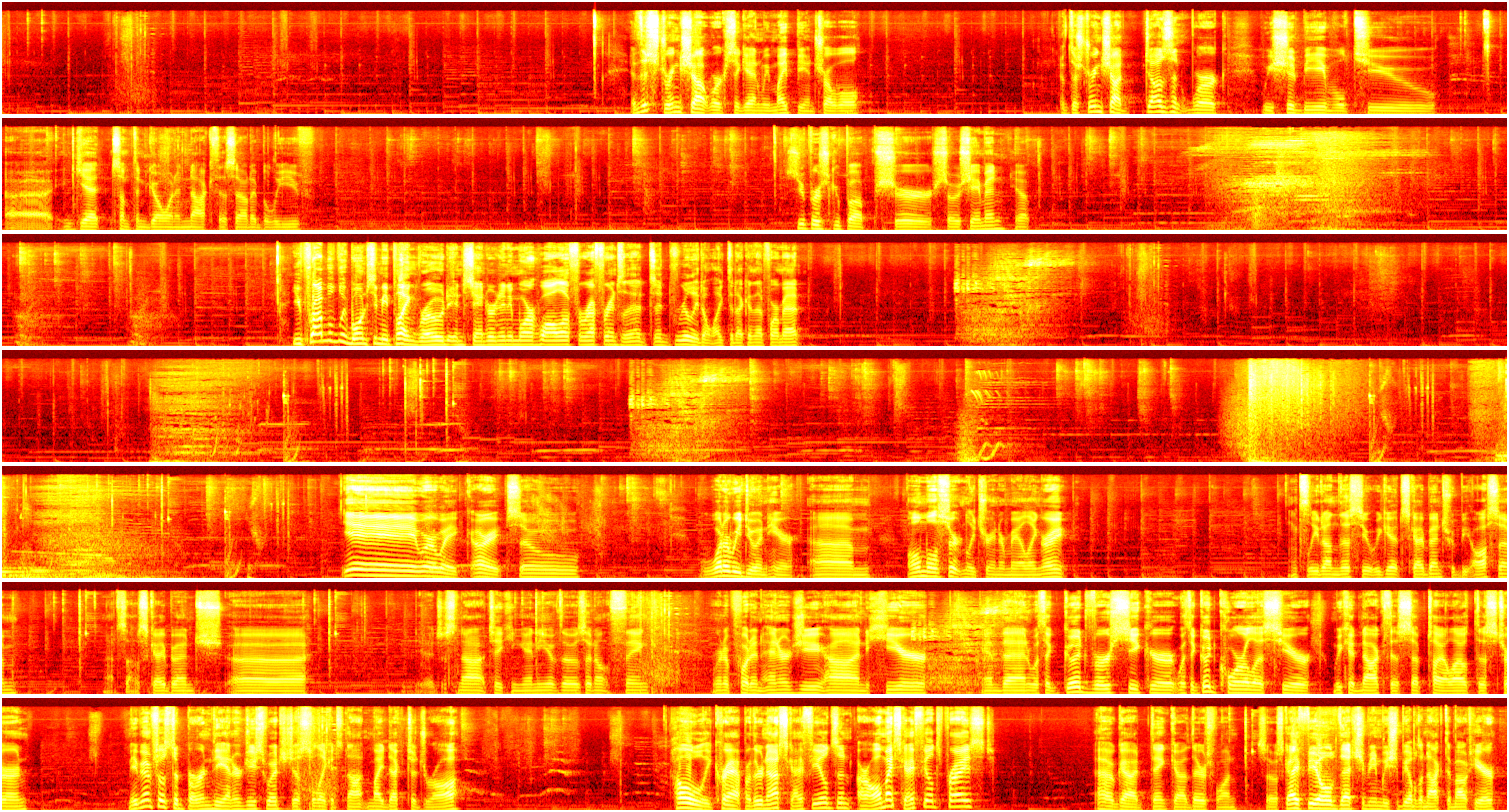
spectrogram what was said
If this string shot works again, we might be in trouble. If the string shot doesn't work, we should be able to uh, get something going and knock this out, I believe. Super scoop up, sure. So Shaymin, yep. You probably won't see me playing Road in Standard anymore, Walla, for reference. I really don't like the deck in that format. Alright, so... What are we doing here? Um, almost certainly trainer mailing, right? Let's lead on this, see what we get. Skybench would be awesome. That's not a Skybench. Uh, yeah, just not taking any of those, I don't think. We're going to put an energy on here. And then with a good VS Seeker, with a good Colress here, we could knock this Sceptile out this turn. Maybe I'm supposed to burn the energy switch just so like it's not in my deck to draw. Holy crap, are there not Skyfields in- are all my Skyfields priced? Oh god, thank god, there's one. So Skyfield, that should mean we should be able to knock them out here.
